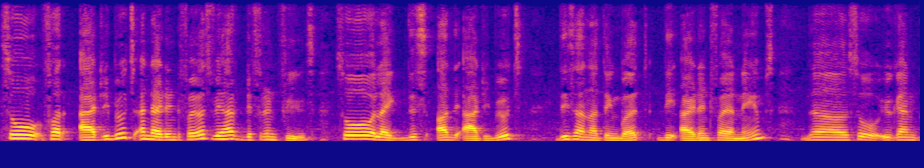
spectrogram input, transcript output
So for attributes and identifiers we have different fields. So like this are the attributes these are nothing but the identifier names. Uh, so you can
